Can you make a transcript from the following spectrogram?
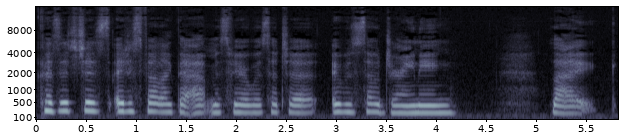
because it's just, it just felt like the atmosphere was such a, it was so draining. Like,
